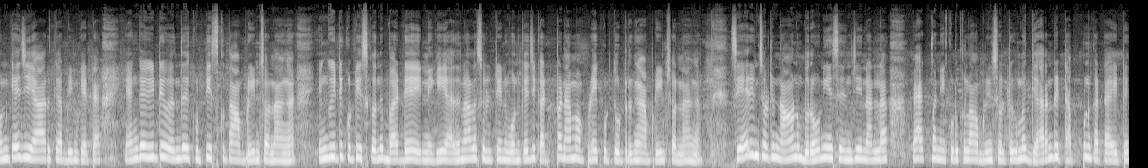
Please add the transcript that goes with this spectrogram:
ஒன் கேஜி யாருக்கு? அப்படின்னு கேட்டேன். எங்கள் வீட்டு வந்து குட்டீஸ்க்கு தான் அப்படின்னு சொன்னாங்க. எங்கள் வீட்டு குட்டீஸ்க்கு வந்து பர்த்டே இன்றைக்கி அதனால சொல்லிட்டு எனக்கு ஒன் கேஜி கட் பண்ணாமல் அப்படியே கொடுத்து விட்ருங்க அப்படின்னு சொன்னாங்க. சரின்னு சொல்லிட்டு நானும் ப்ரௌனியை செஞ்சு நல்லா பேக் பண்ணி கொடுக்கலாம் அப்படின்னு சொல்லிட்டு இருக்கும்போது கரண்டு டப்புன்னு கட் ஆகிட்டு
